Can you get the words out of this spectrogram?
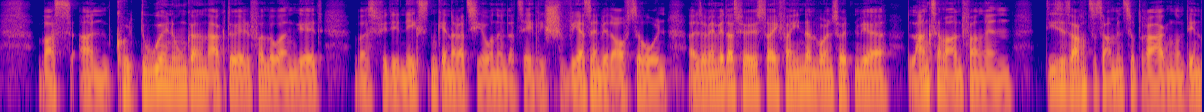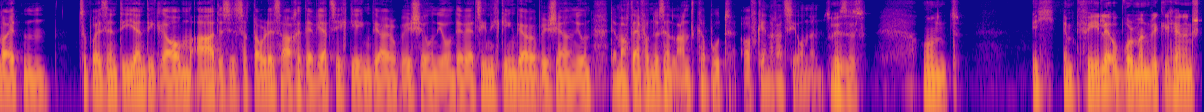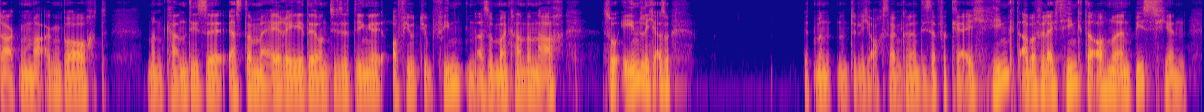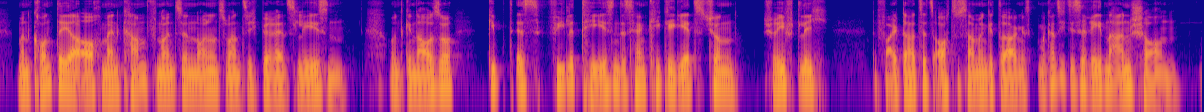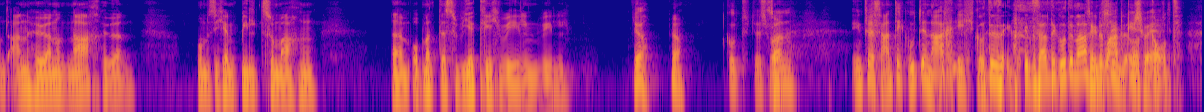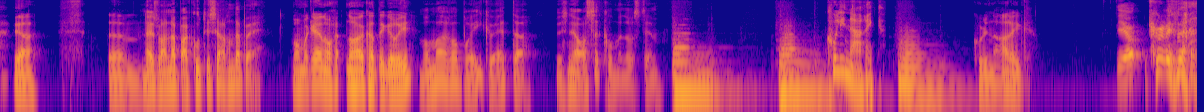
was an Kultur in Ungarn aktuell verloren geht, was für die nächsten Generationen tatsächlich schwer sein wird aufzuholen. Also wenn wir das für Österreich verhindern wollen, sollten wir langsam anfangen, diese Sachen zusammenzutragen und den Leuten zu präsentieren, die glauben, ah, das ist eine tolle Sache, der wehrt sich gegen die Europäische Union, der wehrt sich nicht gegen die Europäische Union, der macht einfach nur sein Land kaputt auf Generationen. So ist es. Und ich empfehle, obwohl man wirklich einen starken Magen braucht, man kann diese 1. Mai-Rede und diese Dinge auf YouTube finden. Also man kann danach so ähnlich, also wird man natürlich auch sagen können, dieser Vergleich hinkt, aber vielleicht hinkt er auch nur ein bisschen. Man konnte ja auch Mein Kampf 1929 bereits lesen. Und genauso gibt es viele Thesen des Herrn Kickel jetzt schon schriftlich. Der Falter hat es jetzt auch zusammengetragen. Man kann sich diese Reden anschauen und anhören und nachhören, um sich ein Bild zu machen, ähm, ob man das wirklich wählen will. Ja, Ja. gut, das So. waren interessante, gute Nachrichten. Gute, interessante, gute Nachricht. bisschen Stimmt. abgeschweift. Oh Gott. Ja. Ähm, Na, es waren ein paar gute Sachen dabei. machen wir gleich noch, noch eine Kategorie. Machen wir eine Rubrik weiter. Wir sind ja rausgekommen aus dem. Kulinarik. Kulinarik. Ja, Kulinarik.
